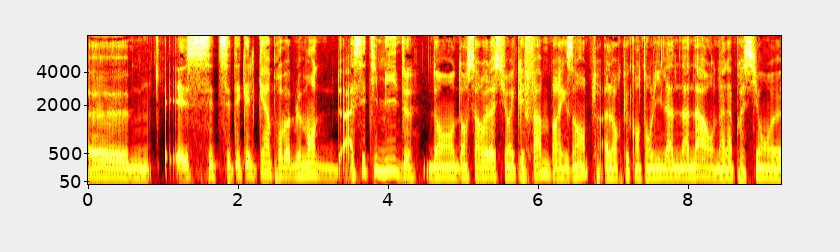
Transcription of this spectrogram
euh, c'était quelqu'un probablement assez timide dans dans sa relation avec les femmes par exemple alors que quand on lit la nana on a l'impression euh,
